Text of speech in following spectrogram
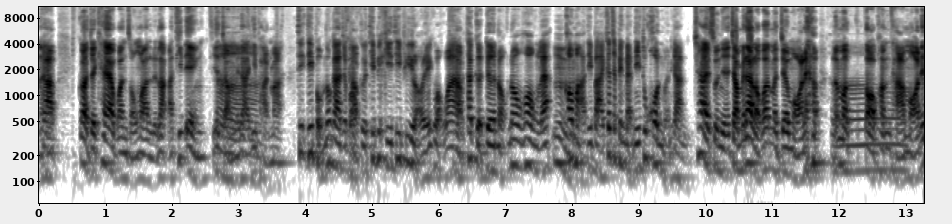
นะคครัรับบก็อาจจะแค่วันสองวันหรือหลักอาทิตย์เองที่จะจำไม่ได้อ่าที่ผ่านมา ที่ที่ผมต้องการจะบอคกรับคือที่พี่กี้ที่พี่หลอเล็กบอกว่าครับถ้าเกิดเดินออกนอกห้องและอืมเข้ามาอธิบายก็จะเป็นแบบนี้ทุกคนเหมือนกัน ใช่ส่วนใหญ่จำไม่ได้หรอกว่ามาเจอหมอแล้ว แล้วมาอ่าตอบคำถามหมอได้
